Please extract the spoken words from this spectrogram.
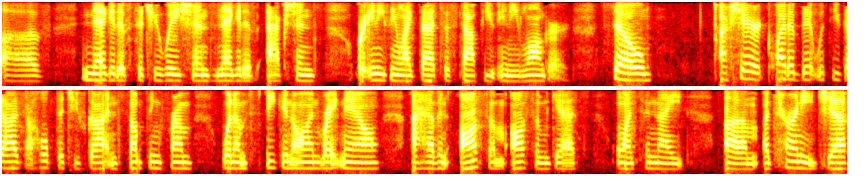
of negative situations, negative actions, or anything like that to stop you any longer. So I've shared quite a bit with you guys. I hope that you've gotten something from what I'm speaking on right now. I have an awesome, awesome guest on tonight, um, attorney Jeff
